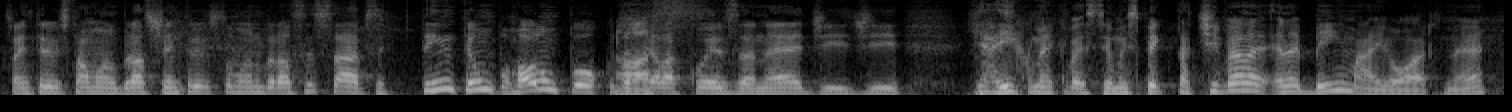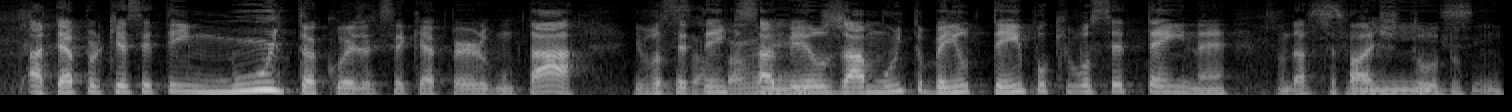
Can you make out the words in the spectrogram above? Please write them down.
só entrevistar o Mano Brau, você já entrevistou o Mano Brau, você sabe. Você tem, tem um, rola um pouco Nossa. daquela coisa, né? De, de. E aí, como é que vai ser? Uma expectativa, ela, ela é bem maior, né? Até porque você tem muita coisa que você quer perguntar e você tem que saber Exatamente. usar muito bem o tempo que você tem, né? Não dá pra você falar de Sim, tudo. Sim.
